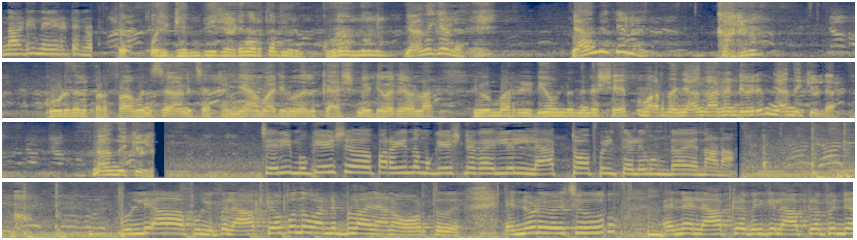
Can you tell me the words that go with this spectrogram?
നടി നേരിട്ട് ഒരു ഗംഭീര അടി നടത്തേണ്ടി വരും. കൂടെ ഞാൻ നിൽക്കല്ല. ഞാൻ നിൽക്കല്ല. കാരണം? കൂടുതൽ പെർഫോമൻസ് കാണിച്ച കന്യാകുമാരി മുതൽ കാശ്മീർ വരെയുള്ള യുവന്മാരുടെ ഇടികൊണ്ട് നിന്റെ ഷേപ്പ് മാറുന്ന ഞാൻ കാണേണ്ടി വരും. ഞാൻ നിൽക്കില്ല. ഞാൻ നിൽക്കില്ല. ശരി മുകേഷ് പറയുന്ന മുകേഷിന്റെ കയ്യിൽ ലാപ്ടോപ്പിൽ തെളിവുണ്ട് എന്നാണ്. പുള്ളി ആ പുള്ളി ഇപ്പൊ ലാപ്ടോപ്പ് എന്ന് പറഞ്ഞപ്പോഴാണ് ഞാൻ ഓർത്തത്. എന്നോട് ചോദിച്ചു എന്നെ ലാപ്ടോപ്പ് എനിക്ക് ലാപ്ടോപ്പിന്റെ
